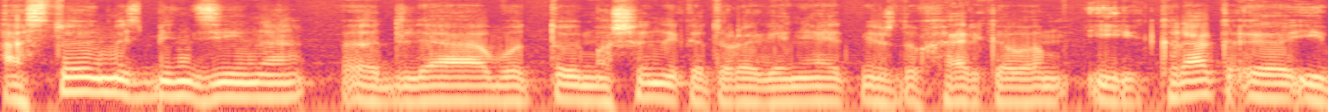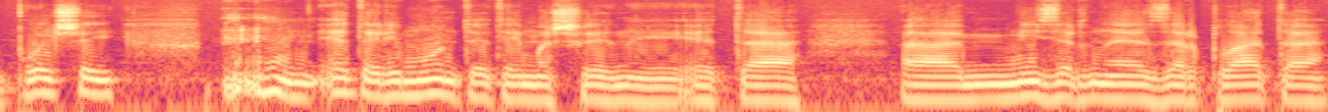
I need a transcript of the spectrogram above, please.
а стоимость бензина э, для вот той машины, которая гоняет между Харьковом и, Крак, э, и Польшей. это ремонт этой машины, это э, мизерная зарплата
